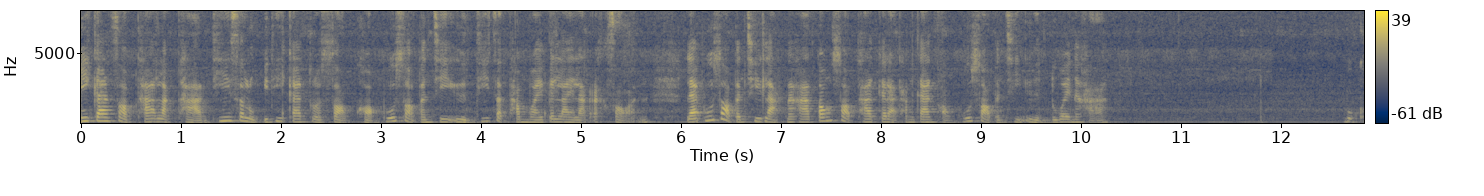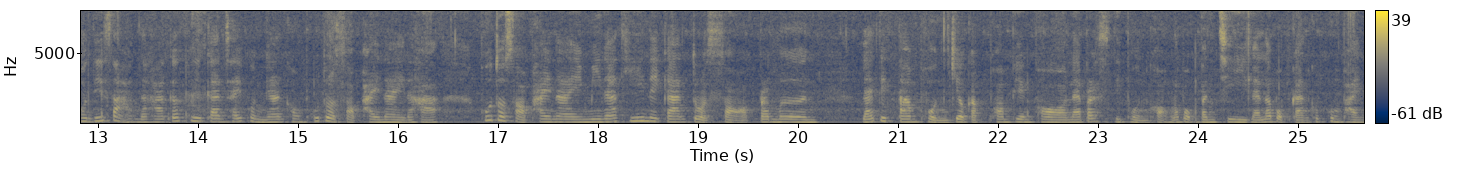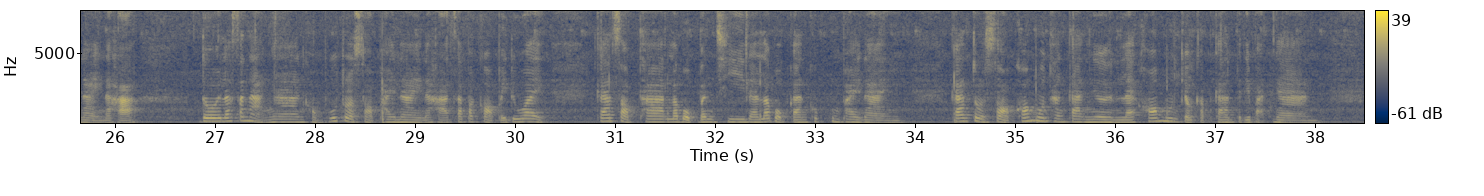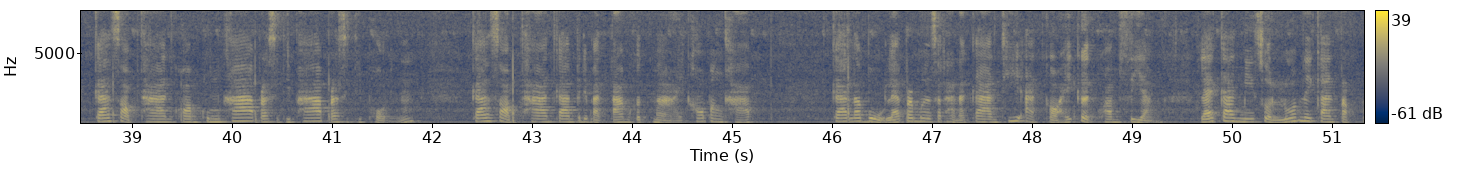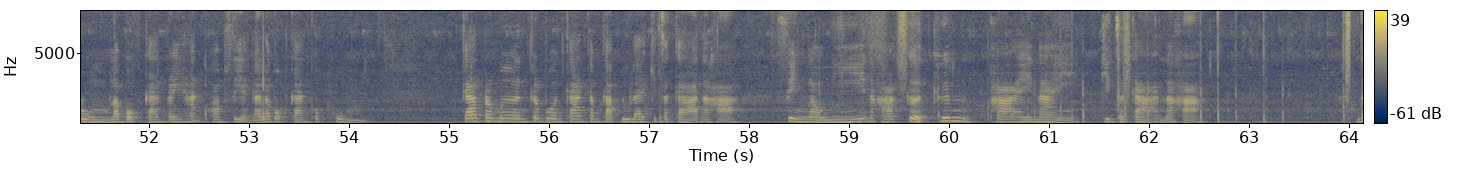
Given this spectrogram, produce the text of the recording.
มีการสอบทานหลักฐานที่สรุปวิธีการตรวจสอบของผู้สอบบัญชีอื่นที่จัดทำไว้เป็นลายลักษณ์อักษร และผู้สอบบัญชีหลักนะคะ ต้องสอบทานกระดาษทำการของผู้สอบบัญชีอื่นด้วยนะคะ บุคคลที่3นะคะก็คือการใช้ผลงานของผู้ตรวจสอบภายในนะคะ ผู้ตรวจสอบภายในมีหน้าที่ในการตรวจสอบประเมิน และติดตามผลเกี่ยวกับความเพียงพอ และประสิทธิผลของระบบบัญชี และระบบการควบคุมภายในนะคะ โดยลักษณะงานของผู้ตรวจสอบภายในนะคะ จะประกอบไปด้วย การสอบทานระบบบัญชี และระบบการควบคุมภายใน การตรวจสอบข้อมูลทางการเงิน และข้อมูลเกี่ยวกับการปฏิบัติงาน การสอบทานความคุ้มค่าประสิทธิภาพประสิทธิผล การสอบทานการปฏิบัติตามกฎหมาย ข้อบังคับ การระบุและประเมินสถานการณ์ที่อาจก่อให้เกิดความเสี่ยง และการมีส่วนร่วมในการปรับปรุง ระบบการบริหารความเสี่ยงและระบบการควบคุม การประเมินกระบวนการกำกับดูแลกิจการนะคะ สิ่งเหล่านี้นะคะเกิดขึ้นภายในกิจการนะคะ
